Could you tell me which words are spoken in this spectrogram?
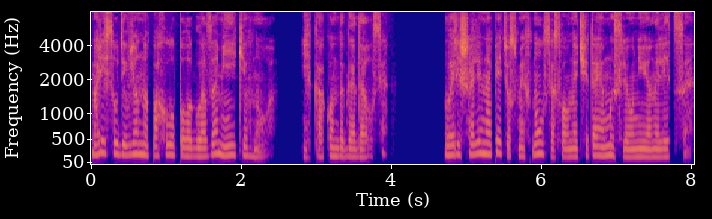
Мариса удивленно похлопала глазами и кивнула. И как он догадался. Ларри Шалин опять усмехнулся, словно читая мысли у нее на лице.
